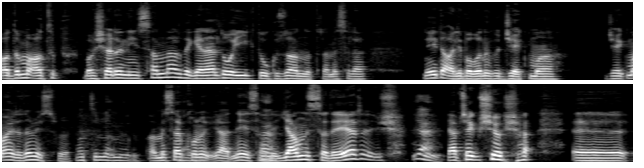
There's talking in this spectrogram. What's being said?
adımı atıp başaran insanlar da genelde o ilk 9'u anlatır. Mesela neydi Ali Baba'nın Jack Ma? Jack Ma'ydı değil mi ismi? Hatırlamıyorum. Ha, Mesela Yani. konu ya neyse hani Ha. yanlışsa da eğer Yani yapacak bir şey yok şu an. Ee,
